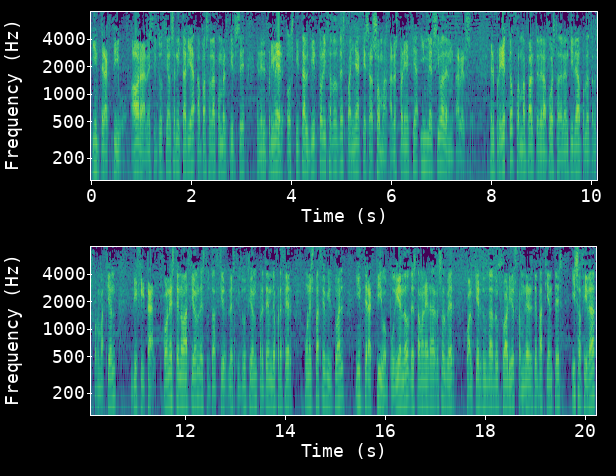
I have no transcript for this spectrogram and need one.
interactivo. Ahora, la institución sanitaria ha pasado a convertirse en el primer hospital virtualizado de España que se asoma a la experiencia inmersiva del metaverso. El proyecto forma parte de la apuesta de la entidad por la transformación digital. Con esta innovación, la institución, la institución pretende ofrecer un espacio virtual interactivo, pudiendo de esta manera resolver cualquier duda de usuarios, familiares de pacientes y sociedad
